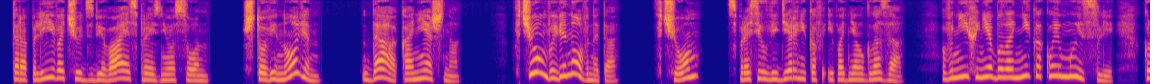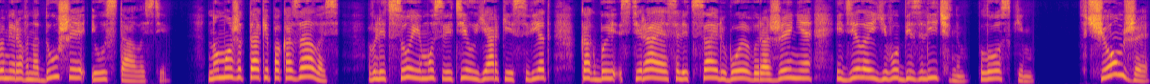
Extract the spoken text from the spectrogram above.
— торопливо, чуть сбиваясь, произнес он. «Что, виновен?» «Да, конечно». «В чем вы виновны-то?» «В чем?» — спросил Ведерников и поднял глаза. В них не было никакой мысли, кроме равнодушия и усталости. Но, может, так и показалось, в лицо ему светил яркий свет, как бы стирая с лица любое выражение и делая его безличным, плоским. «В чем же?»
